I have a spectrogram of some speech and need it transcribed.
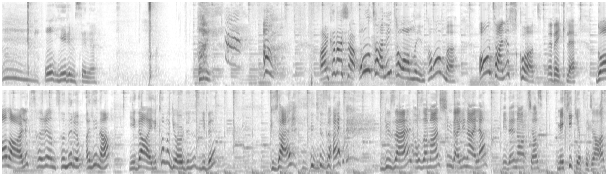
Oh yerim seni. Ay. Ah. Arkadaşlar 10 taneyi tamamlayın tamam mı? 10 tane squat bebekle. Doğal ağırlık sarın sanırım Alina 7 aylık ama gördüğünüz gibi güzel, güzel, güzel. O zaman şimdi Alina'yla bir de ne yapacağız? Mekik yapacağız.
